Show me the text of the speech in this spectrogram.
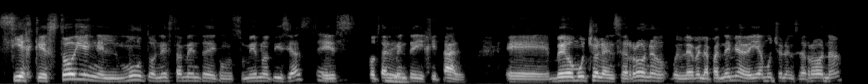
si es que estoy en el mood, honestamente, de consumir noticias, Sí. es totalmente digital. Eh, veo mucho la encerrona, la, la pandemia veía mucho la encerrona.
